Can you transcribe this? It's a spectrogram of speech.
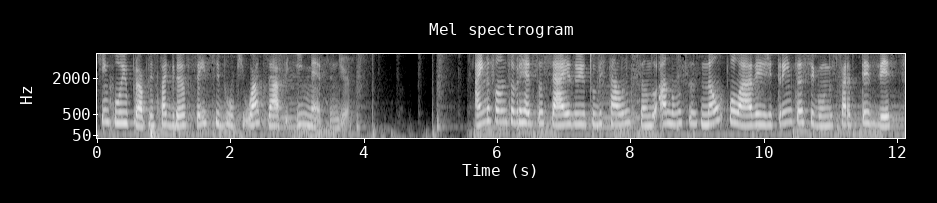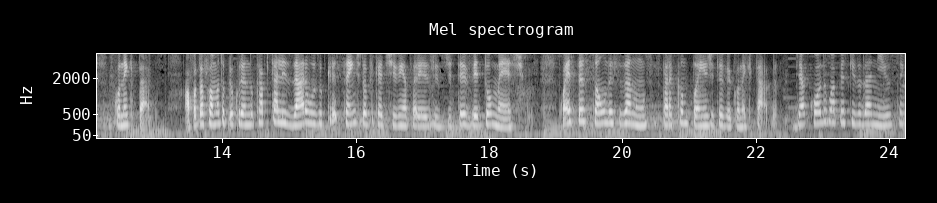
que inclui o próprio Instagram, Facebook, WhatsApp e Messenger. Ainda falando sobre redes sociais, o YouTube está lançando anúncios não puláveis de 30 segundos para TVs conectadas. A plataforma está procurando capitalizar o uso crescente do aplicativo em aparelhos de TV domésticos, com a expansão desses anúncios para campanhas de TV conectada. De acordo com a pesquisa da Nielsen,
